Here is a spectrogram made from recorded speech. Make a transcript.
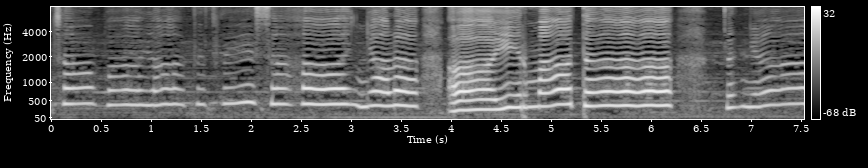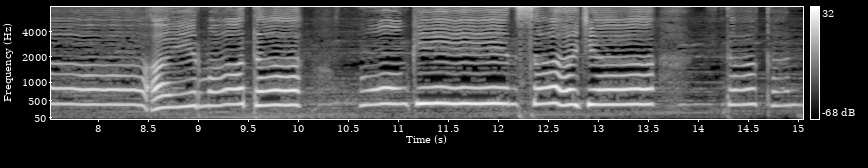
coba yang terpisah hanyalah air mata hanya air mata. Mungkin saja kita akan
